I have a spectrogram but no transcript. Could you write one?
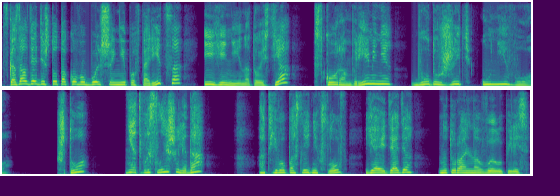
сказал дяде, что такого больше не повторится — и Енина, то есть я, в скором времени буду жить у него. Что? Нет, вы слышали, да? От его последних слов я и дядя натурально вылупились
